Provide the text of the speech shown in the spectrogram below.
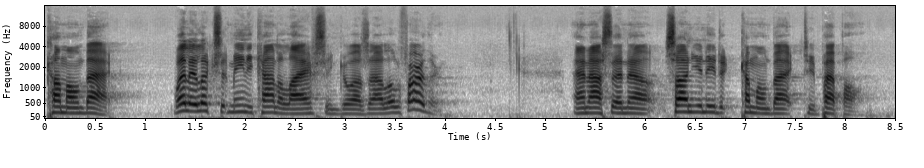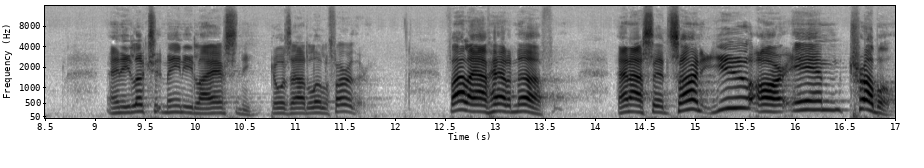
come on back. Well, he looks at me and he kind of laughs and goes out a little further. And I said, Now, son, you need to come on back to Papa. And he looks at me and he laughs and he goes out a little further. Finally, I've had enough. And I said, Son, you are in trouble.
